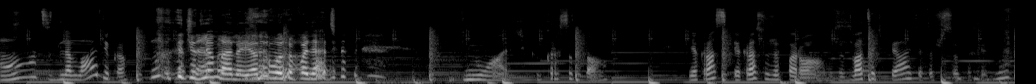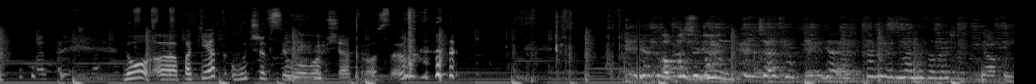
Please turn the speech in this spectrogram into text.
Мгм. О, це для Владіка. Це Чи для тебе. мене, я не можу поняти. Пенюарчик, Красота. Якраз, якраз уже пора. Уже 25, это все таки. Отлично. Ну, э, пакет лучше всего вообще просто. Опоздун. Чесно, я, це не від мене залежить. Дякую.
